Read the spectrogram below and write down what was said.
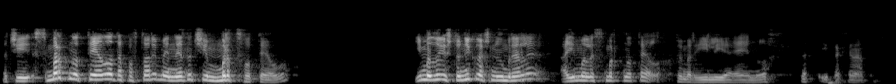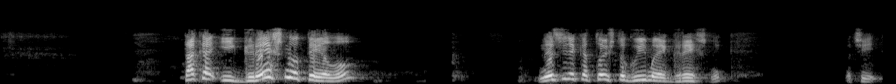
Значи, смртно тело, да повториме, не значи мртво тело. Има луѓе што никогаш не умреле, а имале смртно тело. Пример, Илија Енов и така натаму. Така и грешно тело, не значи дека тој што го има е грешник. Значи,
